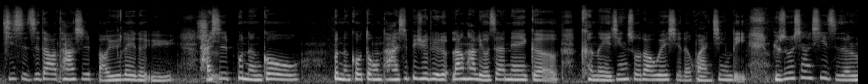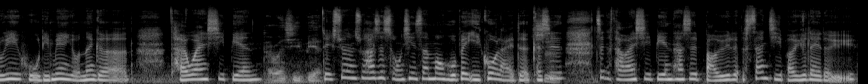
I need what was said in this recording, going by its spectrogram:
即使知道它是保育类的鱼，还是不能够。不能够动它，是必须留让它留在那个可能已经受到威胁的环境里。比如说像戏子的如意湖里面有那个台湾细边，台湾细边。对，虽然说它是重庆三梦湖被移过来的，可是这个台湾细边它是保育类三级保育类的鱼。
